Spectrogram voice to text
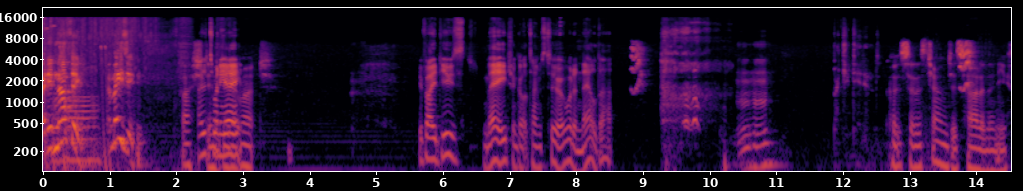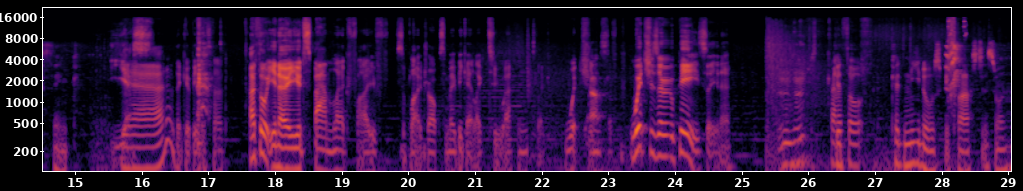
I did nothing. Aw. Amazing. Flash I did 28. much. If I'd used mage and got times two, I would have nailed that. Mm-hmm. But you didn't. Oh, so this challenge is harder than you think. Yes. Yeah, I don't think it'd be this hard. I thought, you know, you'd spam like five supply drops and maybe get like two weapons, like witch Yeah. and stuff. Witch is OP, so you know, Mm-hmm. kind of thought. Could needles be classed as one?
